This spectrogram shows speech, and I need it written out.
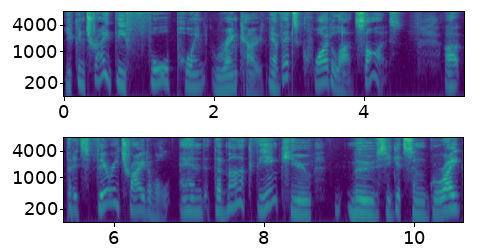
you can trade the four-point Renko. Now that's quite a large size uh, but it's very tradable. And the mark the NQ moves you get some great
